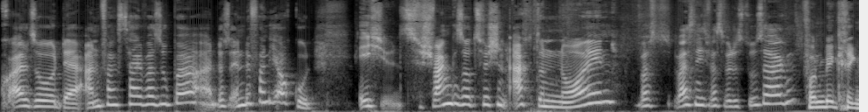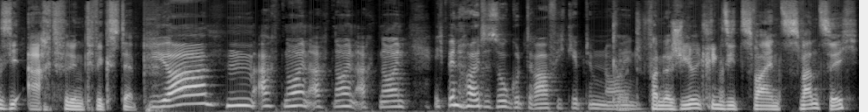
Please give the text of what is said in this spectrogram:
Also der Anfangsteil war super, das Ende fand ich auch gut. Ich schwanke so zwischen 8 und 9. Was, weiß nicht, was würdest du sagen? Von mir kriegen sie 8 für den Quickstep. Ja, hm, 8, 9, 8, 9, 8, 9. Ich bin heute so gut drauf, ich gebe dem 9. Gut. Von der Jury kriegen sie 22.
